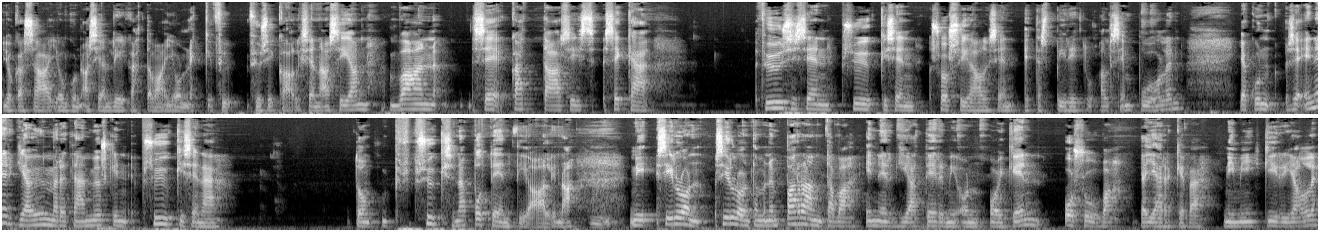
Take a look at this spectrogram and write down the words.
joka saa jonkun asian liikahtamaan jonnekin fy- fysikaalisen asian, vaan se kattaa siis sekä fyysisen, psyykkisen, sosiaalisen että spirituaalisen puolen. Ja kun se energia ymmärretään myöskin psyykkisenä ton, psyykkisenä potentiaalina, mm. niin silloin, silloin tämmöinen parantava energiatermi on oikein osuva ja järkevä nimi kirjalle.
